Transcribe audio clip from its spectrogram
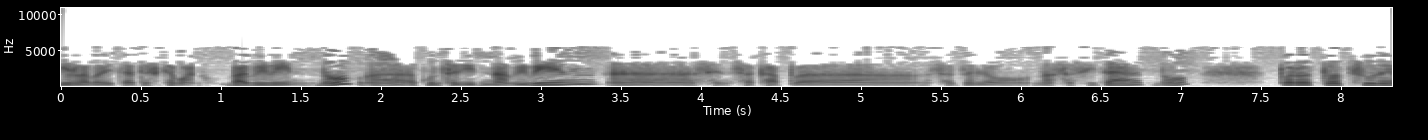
I la veritat és que, bueno, va vivint, no? Ha aconseguit anar vivint eh, sense cap, eh, saps allò, necessitat, no? Però tot de,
